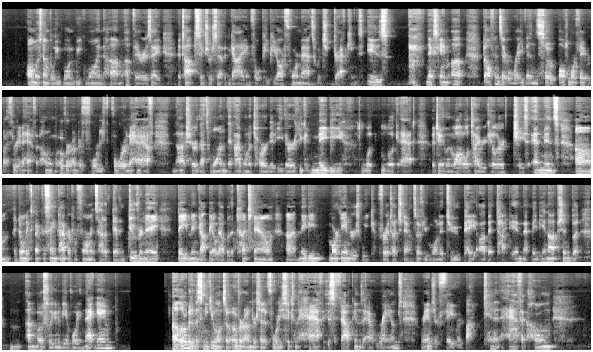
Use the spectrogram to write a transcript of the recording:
almost unbelievable in week one. Um, up there as a, a top six or seven guy in full PPR formats, which DraftKings is Next game up, Dolphins at Ravens. So Baltimore favored by three and a half at home, over under 44 and a half. Not sure that's one that I want to target either. You could maybe look look at a Jaylen Waddle, a Tyreek Hill, Chase Edmonds. Um, I don't expect the same type of performance out of Devin Duvernay. Bateman got bailed out with a touchdown. Uh, maybe Mark Andrews week for a touchdown. So if you wanted to pay up at tight end, that may be an option. But I'm mostly going to be avoiding that game. A little bit of a sneaky one. So over under set at 46 and a half is Falcons at Rams. Rams are favored by 10 and a half at home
